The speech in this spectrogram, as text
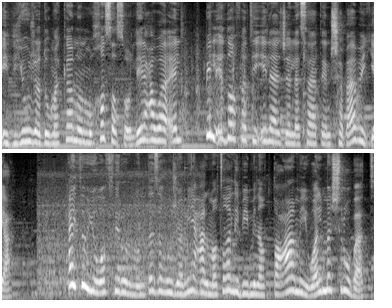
إذ يوجد مكان مخصص للعوائل بالإضافة إلى جلسات شبابية حيث يوفر المنتزه جميع المطالب من الطعام والمشروبات.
